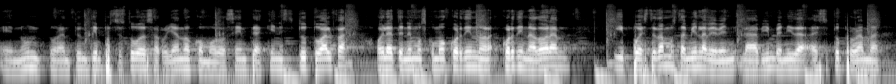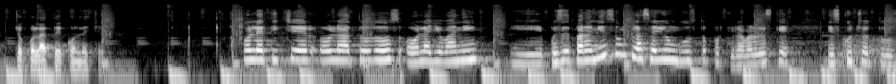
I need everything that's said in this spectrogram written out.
en un, durante un tiempo se estuvo desarrollando como docente aquí en Instituto Alfa. Hoy la tenemos como coordinadora y pues te damos también la, la bienvenida a este tu programa Chocolate con Leche. Hola teacher, hola a todos, hola Giovanni. Y pues para mí es un placer y un gusto porque la verdad es que escucho tus,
